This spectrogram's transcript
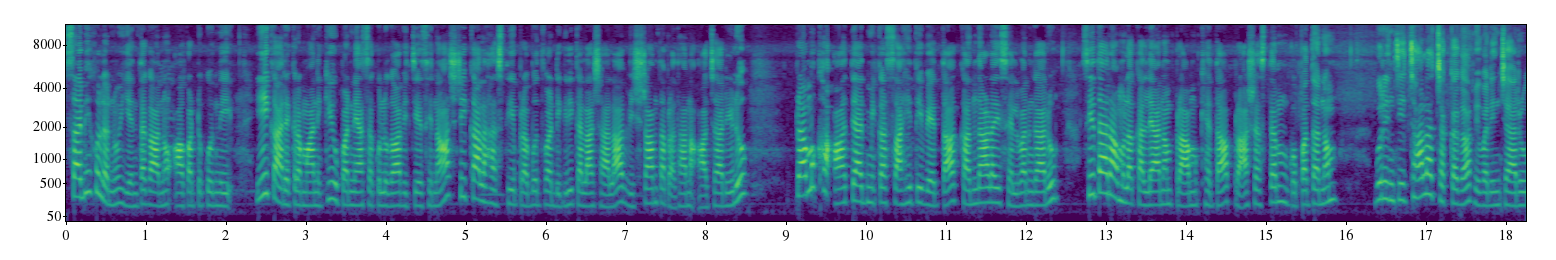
సభికులను ఎంతగానో ఆకట్టుకుంది. ఈ కార్యక్రమానికి ఉపన్యాసకులుగా విచ్చేసిన శ్రీకాళహస్తి ప్రభుత్వ డిగ్రీ కళాశాల విశ్రాంత ప్రధాన ఆచార్యులు ప్రముఖ ఆధ్యాత్మిక సాహితీవేత్త కందాడై సెల్వన్ గారు సీతారాముల కళ్యాణం ప్రాముఖ్యత ప్రాశస్త్యం గొప్పతనం గురించి చాలా చక్కగా వివరించారు.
